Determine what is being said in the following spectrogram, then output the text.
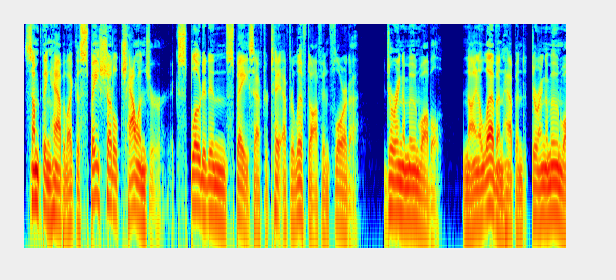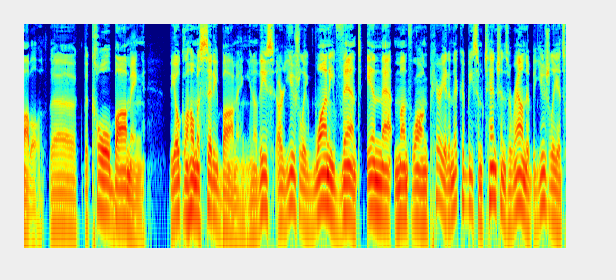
something happen, like the Space Shuttle Challenger exploded in space after, ta- after liftoff in Florida during a moon wobble. 9/11 happened during a moon wobble. The the Cole bombing the Oklahoma City bombing. You know, these are usually one event in that month long period, and there could be some tensions around it, but usually it's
